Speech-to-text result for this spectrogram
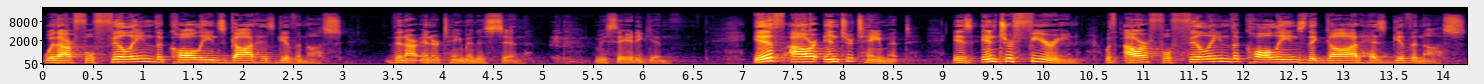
with our fulfilling the callings God has given us, then our entertainment is sin. Let me say it again. If our entertainment is interfering with our fulfilling the callings that God has given us,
